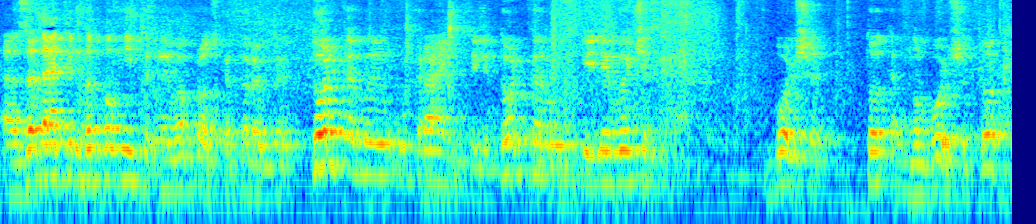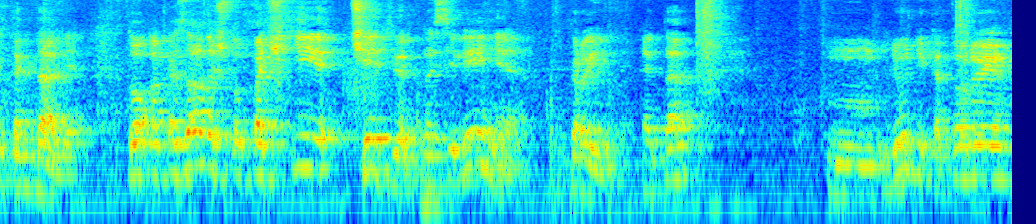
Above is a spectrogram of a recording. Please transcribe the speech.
Э, Задать им дополнительный вопрос, который бы, только вы украинец, или только русский, или вы чисто больше тот, но больше тот и так далее, то оказалось, что почти четверть населения Украины это люди, которые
